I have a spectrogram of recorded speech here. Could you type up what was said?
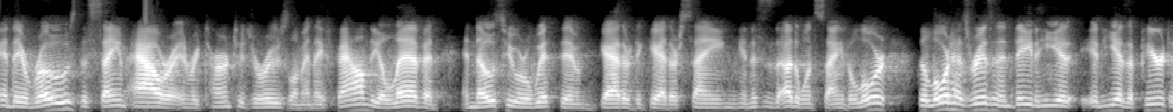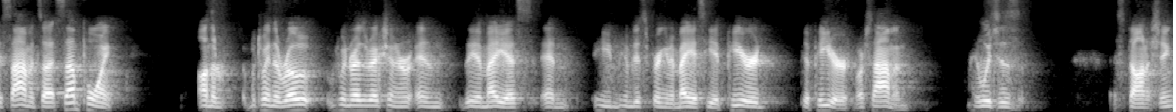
and they rose the same hour and returned to Jerusalem, and they found the eleven and those who were with them gathered together, saying, and this is the other one saying, The Lord, the Lord has risen indeed, and he, and he has appeared to Simon. So at some point, on the between the road between resurrection and the Emmaus and he, him disappearing in Emmaus, he appeared to Peter or Simon, which is astonishing.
